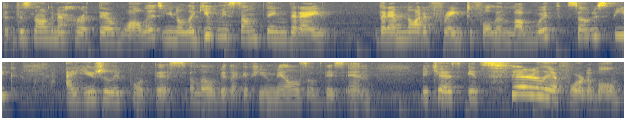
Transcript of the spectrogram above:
that, that's not gonna hurt their wallet, you know, like give me something that I that I'm not afraid to fall in love with, so to speak. I usually put this a little bit like a few mils of this in because it's fairly affordable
